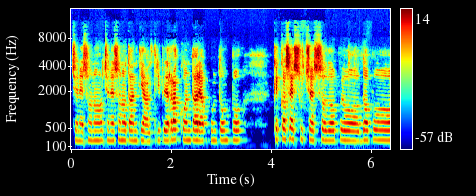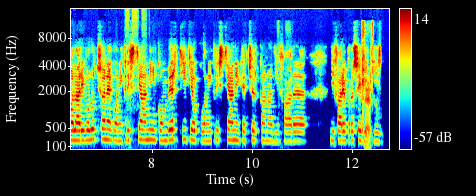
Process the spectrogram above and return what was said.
ce ne, sono, ce ne sono tanti altri, per raccontare appunto un po' che cosa è successo dopo, dopo la rivoluzione con i cristiani convertiti o con i cristiani che cercano di fare, di fare proselitismo. Certo.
